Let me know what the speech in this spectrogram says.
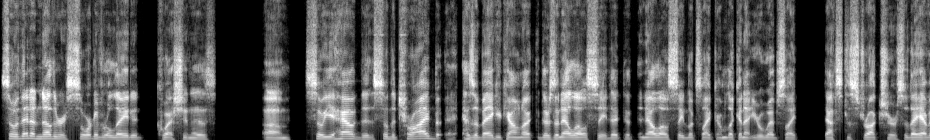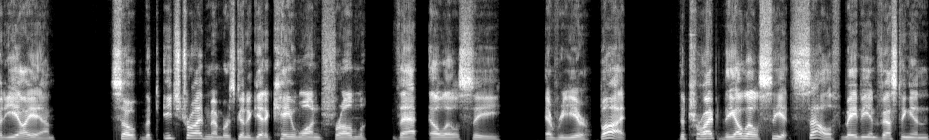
So then another sort of related question is, um, so you have the so the tribe has a bank account. There's an LLC that an LLC looks like. I'm looking at your website. That's the structure. So they have an EIN. So the, each tribe member is going to get a K1 from that LLC every year, but the tribe, the LLC itself may be investing in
